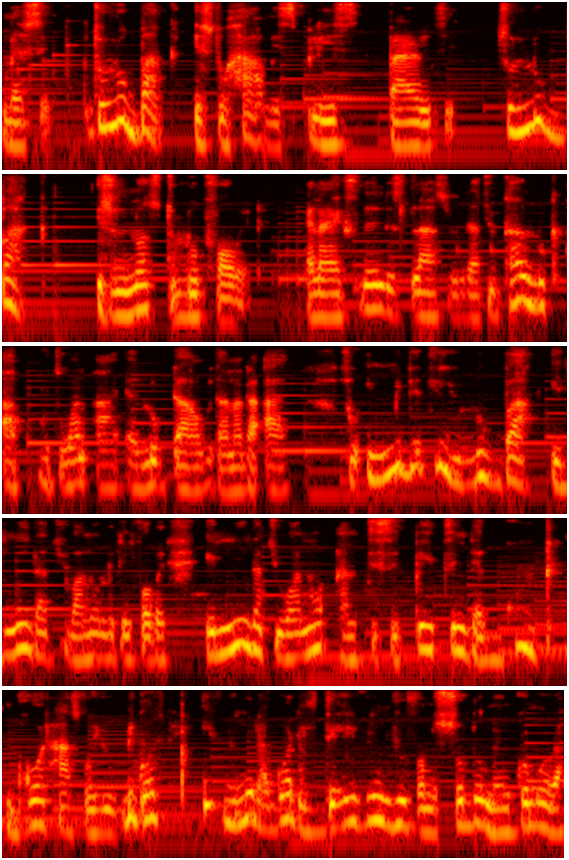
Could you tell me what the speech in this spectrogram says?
mercy. To look back is to have misplaced priority. To look back is not to look forward. And I explained this last week that you can't look up with one eye and look down with another eye. So immediately you look back, it means that you are not looking forward. It means that you are not anticipating the good God has for you. Because if you know that God is delivering you from Sodom and Gomorrah,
